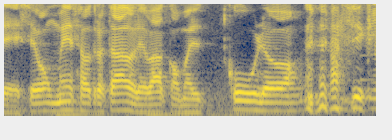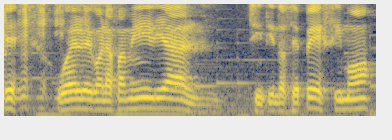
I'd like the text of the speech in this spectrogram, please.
Eh, se va un mes a otro estado, le va como el culo, así que vuelve con la familia sintiéndose pésimo,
